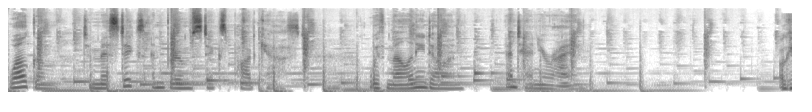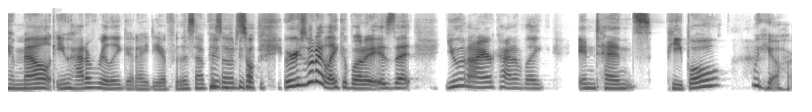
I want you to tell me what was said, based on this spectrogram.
Welcome to Mystics and Broomsticks podcast with Melanie Dawn and Tanya Ryan. Okay, Mel, you had a really good idea for this episode. so here's what I like about it is that you and I are kind of like intense people. We are.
